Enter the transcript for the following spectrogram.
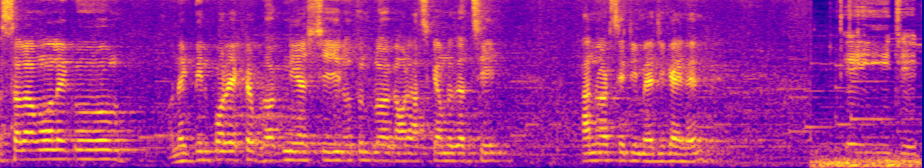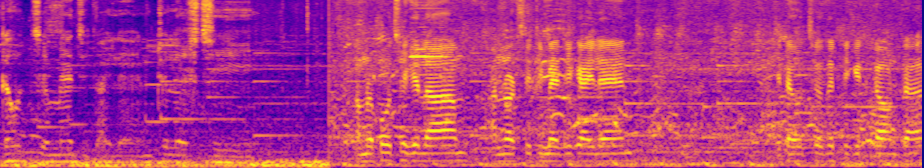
আসসালামু আলাইকুম। অনেকদিন পরে একটা ব্লগ নিয়ে আসছি নতুন ব্লগ আমরা আজকে আমরা যাচ্ছি আনোয়ার সিটি ম্যাজিক আইল্যান্ড। এই যে এটা হচ্ছে ম্যাজিক আইল্যান্ড চলে এসেছি আমরা পৌঁছে গেলাম আনোয়ার সিটি ম্যাজিক আইল্যান্ড। এটা হচ্ছে ওদের টিকিট কাউন্টার।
